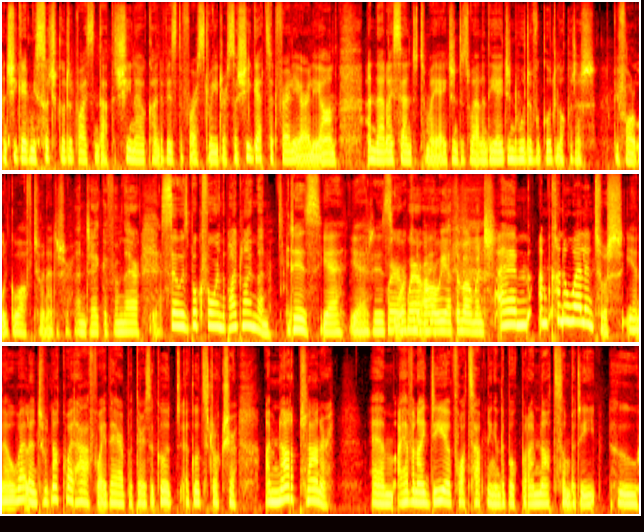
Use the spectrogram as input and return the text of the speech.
And she gave me such good advice in that that she now kind of is the first reader. So she gets it fairly early on. And then I send it to my agent as well. And the agent would have a good look at it before it would go off to an editor. And take it from there. Yeah. So is book four in the pipeline then? It is, yeah, yeah, it is. Where, where are we at the moment? Um, I'm kind of well into it, you know, well into it. Not quite halfway there, but there's a good a good structure. I'm not a planner. Um, I have an idea of what's happening in the book, but I'm not somebody who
